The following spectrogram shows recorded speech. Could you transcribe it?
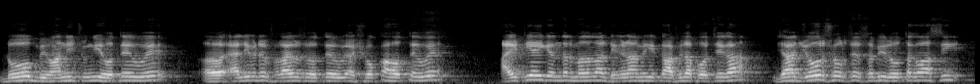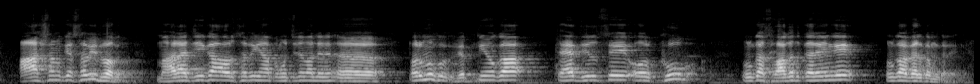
डोब भिवानी चुंगी होते हुए एलिवेटेड फ्लाईओवर से होते हुए अशोका होते हुए आईटीआई के अंदर मदनलाल ढिंगड़ा में ये काफिला पहुंचेगा जहाँ ज़ोर शोर से सभी रोहतकवासी आश्रम के सभी भक्त महाराज जी का और सभी यहाँ पहुँचने वाले अ, प्रमुख व्यक्तियों का तह दिल से और खूब उनका स्वागत करेंगे उनका वेलकम करेंगे।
